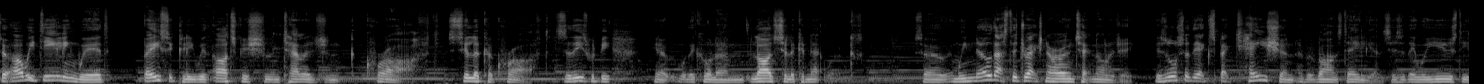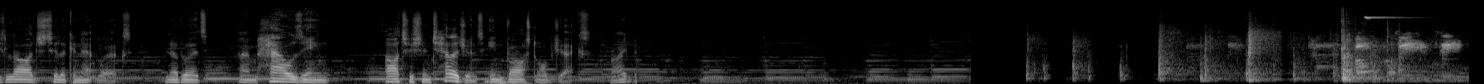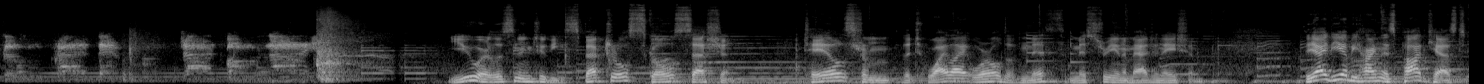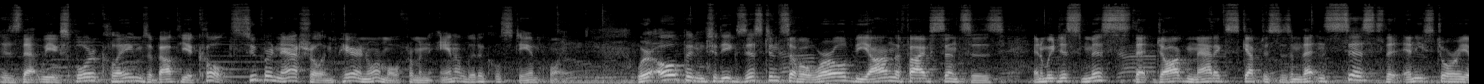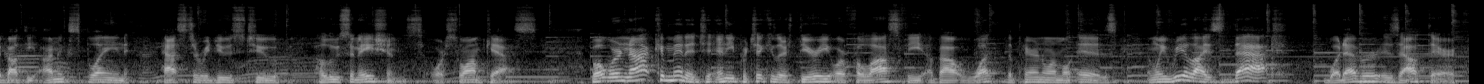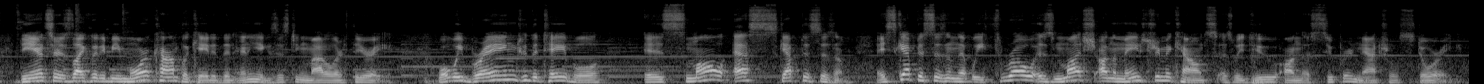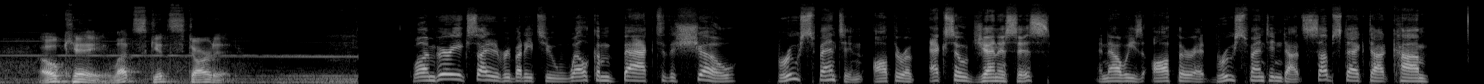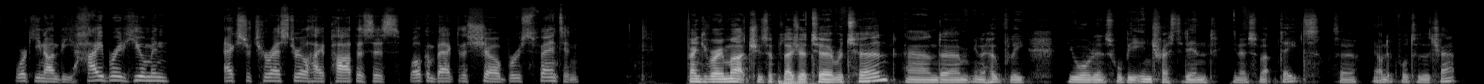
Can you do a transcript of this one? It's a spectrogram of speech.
So are we dealing with basically with artificial intelligent craft, silica craft? So these would be, you know, what they call um, large silica networks. So, and we know that's the direction of our own technology. There's also the expectation of advanced aliens is that they will use these large silica networks. In other words, um, housing artificial intelligence in vast objects, right? Listening to the Spectral Skull Session Tales from the Twilight World of Myth, Mystery, and Imagination. The idea behind this podcast is that we explore claims about the occult, supernatural, and paranormal from an analytical standpoint. We're open to the existence of a world beyond the five senses, and we dismiss that dogmatic skepticism that insists that any story about the unexplained has to reduce to hallucinations or swamp gas. But we're not committed to any particular theory or philosophy about what the paranormal is, and we realize that, whatever is out there, the answer is likely to be more complicated than any existing model or theory. What we bring to the table is small s skepticism, a skepticism that we throw as much on the mainstream accounts as we do on the supernatural story. Okay, let's get started. Well, I'm very excited, everybody, to welcome back to the show Bruce Fenton, author of Exogenesis. And now he's author at brucefenton.substack.com, working on the hybrid human extraterrestrial hypothesis. Welcome back to the show, Bruce Fenton. Thank you very much. It's a pleasure to return, and um, you know, hopefully, your audience will be interested in you know some updates. So yeah, I look forward to the chat.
